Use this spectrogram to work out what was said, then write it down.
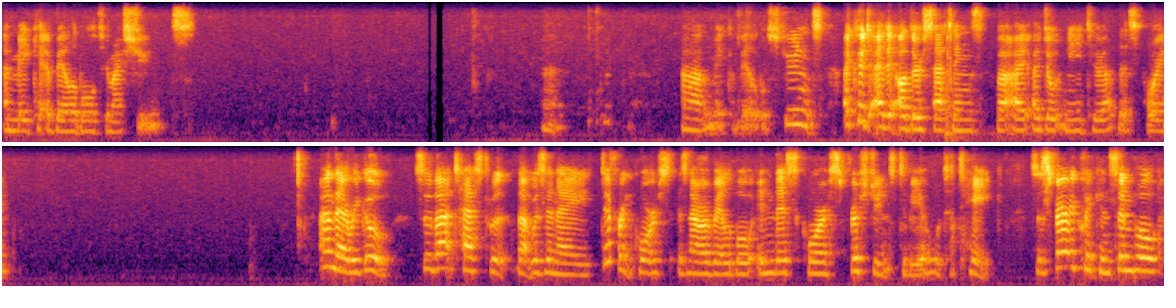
and make it available to my students. Uh, and make available students. I could edit other settings, but I, I don't need to at this point. And there we go. So that test that was in a different course is now available in this course for students to be able to take. So it's very quick and simple.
